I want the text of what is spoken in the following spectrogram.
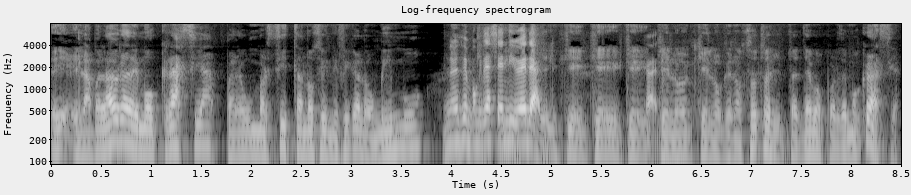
eh, la palabra democracia para un marxista no significa lo mismo. No es democracia liberal. que, lo, que lo que nosotros entendemos por democracia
